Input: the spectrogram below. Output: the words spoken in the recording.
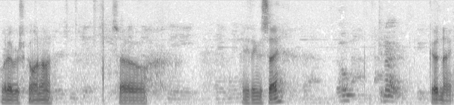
whatever's going on. So, anything to say? Oh, good night. Good night.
